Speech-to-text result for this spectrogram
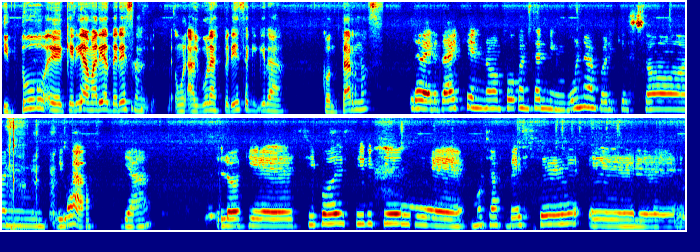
Y tú, eh, querida María Teresa, un- ¿alguna experiencia que quieras contarnos? La verdad es que no puedo contar ninguna porque son privadas, ¿ya? Lo que sí puedo decir que eh, muchas veces eh,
